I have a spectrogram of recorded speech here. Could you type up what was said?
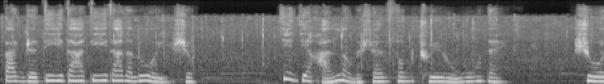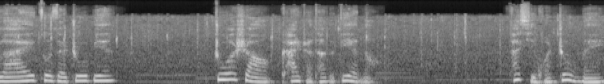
伴着滴答滴答的落雨声。渐渐寒冷的山风吹入屋内。鼠来坐在桌边，桌上开着他的电脑。他喜欢皱眉，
